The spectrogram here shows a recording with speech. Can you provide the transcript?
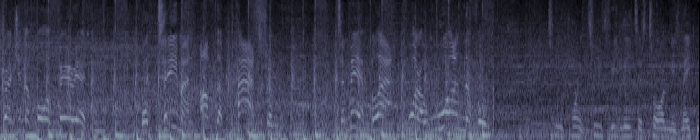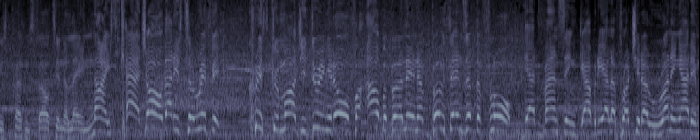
Stretch in the fourth period. But Thiemann off the pass from Tamir Blatt, what a wonderful... 2.23 meters tall and he's making his presence felt in the lane. Nice catch. Oh, that is terrific. Chris Koumadje doing it all for Alba Berlin at both ends of the floor. The advancing Gabriele Procida running at him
